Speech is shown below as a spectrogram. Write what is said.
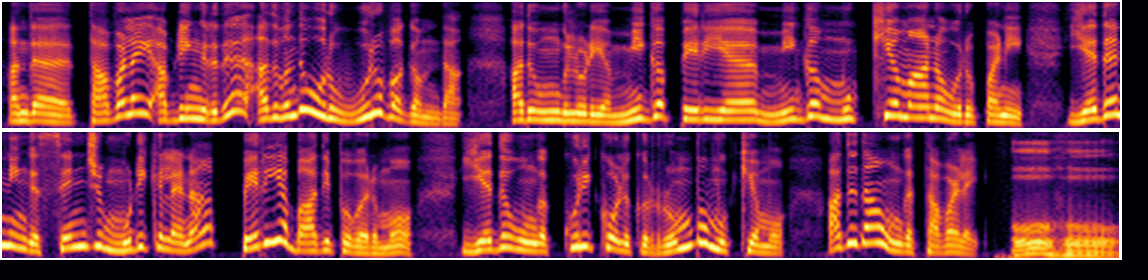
அந்த தவளை அப்படிங்கிறது அது வந்து ஒரு உருவகம் தான். அது உங்களுடைய மிகப்பெரிய மிக முக்கியமான ஒரு பணி. எதை நீங்க செஞ்சு முடிக்கலைன்னா பெரிய பாதிப்பு வருமோ? எது உங்க குறிக்கோளுக்கு ரொம்ப முக்கியமோ? அதுதான் உங்க தவளை. ஓஹோ!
